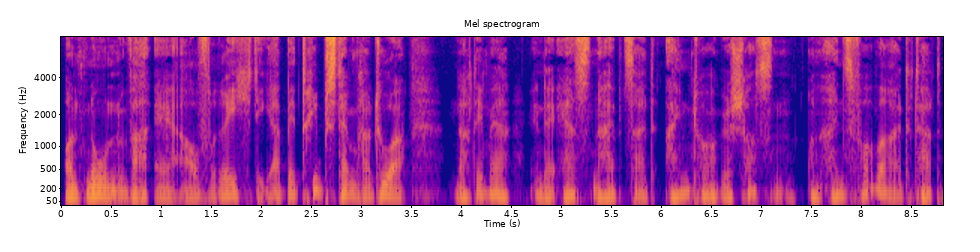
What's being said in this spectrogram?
Und nun war er auf richtiger Betriebstemperatur. Nachdem er in der ersten Halbzeit ein Tor geschossen und eins vorbereitet hat,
